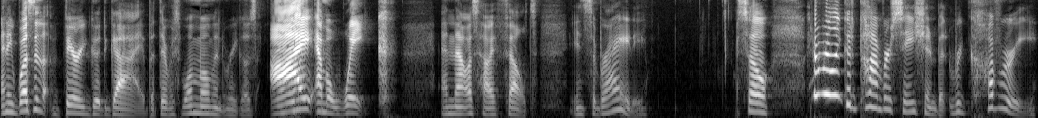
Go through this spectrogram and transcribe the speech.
and he wasn't a very good guy, but there was one moment where he goes, "I am awake." And that was how I felt in sobriety. So, I had a really good conversation, but recovery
